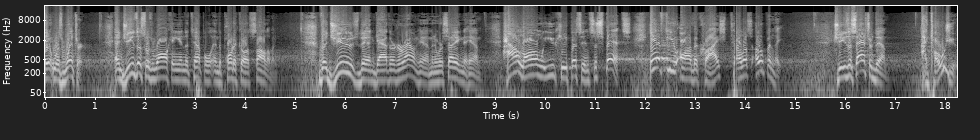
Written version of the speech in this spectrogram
It was winter, and Jesus was walking in the temple in the portico of Solomon. The Jews then gathered around him and were saying to him, How long will you keep us in suspense? If you are the Christ, tell us openly. Jesus answered them, I told you,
